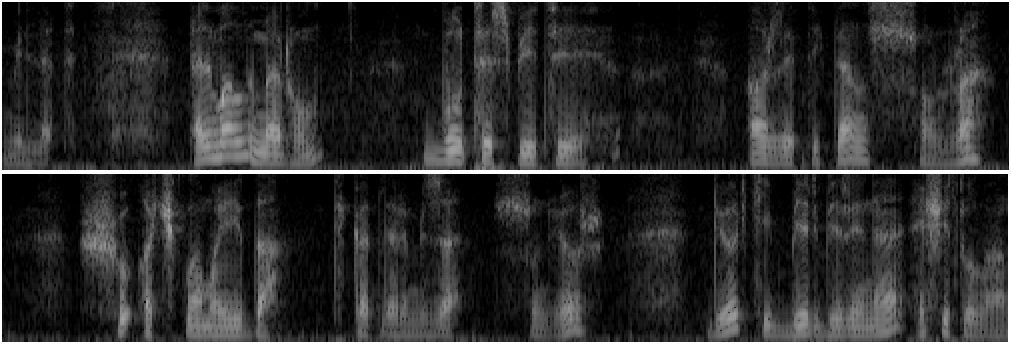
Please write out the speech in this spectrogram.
millet. Elmalı merhum bu tespiti arz ettikten sonra şu açıklamayı da dikkatlerimize sunuyor. Diyor ki birbirine eşit olan,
